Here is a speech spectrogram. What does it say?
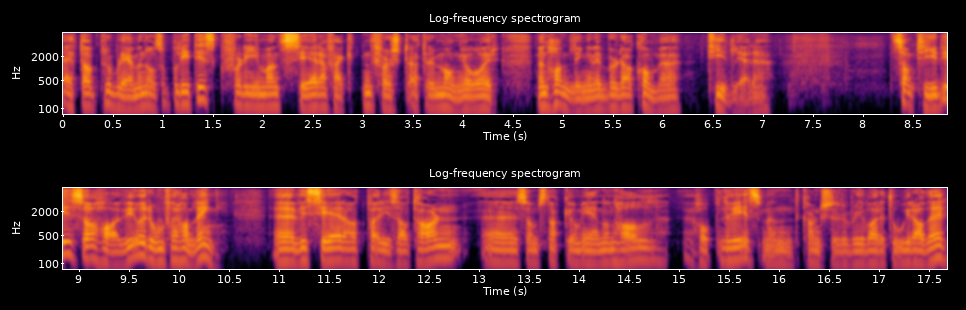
et av problemene også politisk, fordi man ser effekten først etter mange år. Men handlingene burde ha kommet tidligere. Samtidig så har vi jo rom for handling. Eh, vi ser at Parisavtalen, eh, som snakker om 1,5, håpentligvis, men kanskje det blir bare to grader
